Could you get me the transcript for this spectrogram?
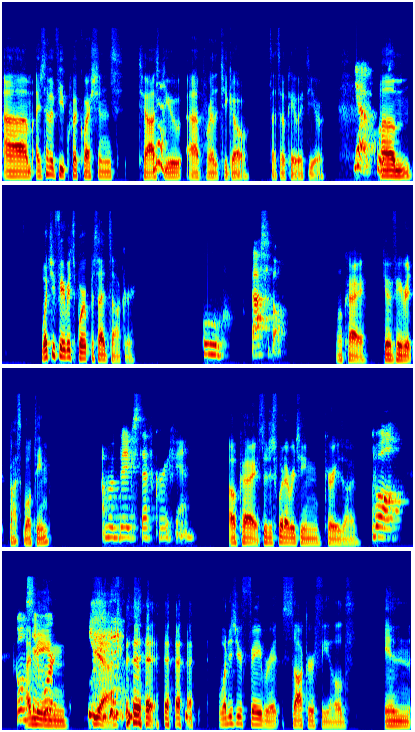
Um. I just have a few quick questions to ask yeah. you uh, before I let you go. If that's okay with you. Yeah. Um. What's your favorite sport besides soccer? Ooh, basketball. Okay. Do you have a favorite basketball team? I'm a big Steph Curry fan. Okay, so just whatever team Curry's on. Well, Golden I State mean, yeah. what is your favorite soccer field in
